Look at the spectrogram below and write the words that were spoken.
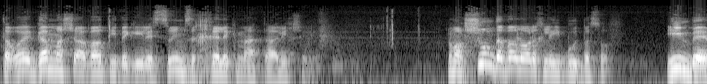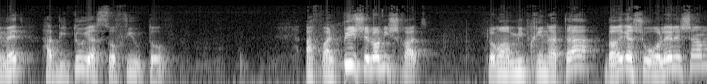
אתה רואה, גם מה שעברתי בגיל 20 זה חלק מהתהליך שלי. כלומר, שום דבר לא הולך לאיבוד בסוף, אם באמת הביטוי הסופי הוא טוב. אף על פי שלא נשחט. כלומר, מבחינתה, ברגע שהוא עולה לשם,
